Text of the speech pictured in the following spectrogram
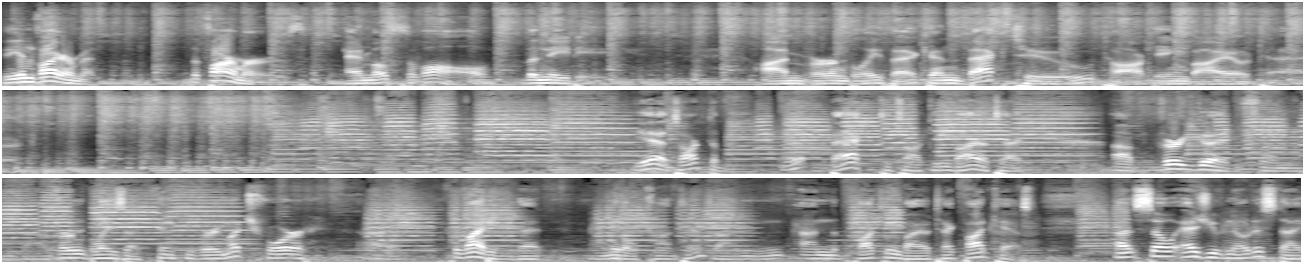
the environment, the farmers, and most of all, the needy. I'm Vern Blazek, and back to Talking Biotech. Yeah, talk to back to talking biotech. Uh, very good from uh, Vern Blazek. Thank you very much for uh, providing that middle content on on the Talking Biotech podcast. Uh, so, as you've noticed, I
